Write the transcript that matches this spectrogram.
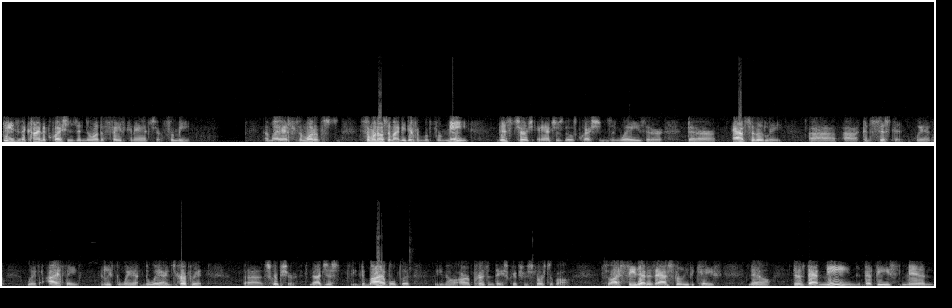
These are the kind of questions that no other faith can answer for me. I might ask someone someone else it might be different, but for me, this church answers those questions in ways that are that are absolutely uh, uh, consistent with with I think at least the way the way I interpret uh, Scripture, not just the Bible, but you know our present day Scriptures first of all. So I see that as absolutely the case. Now, does that mean that these men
